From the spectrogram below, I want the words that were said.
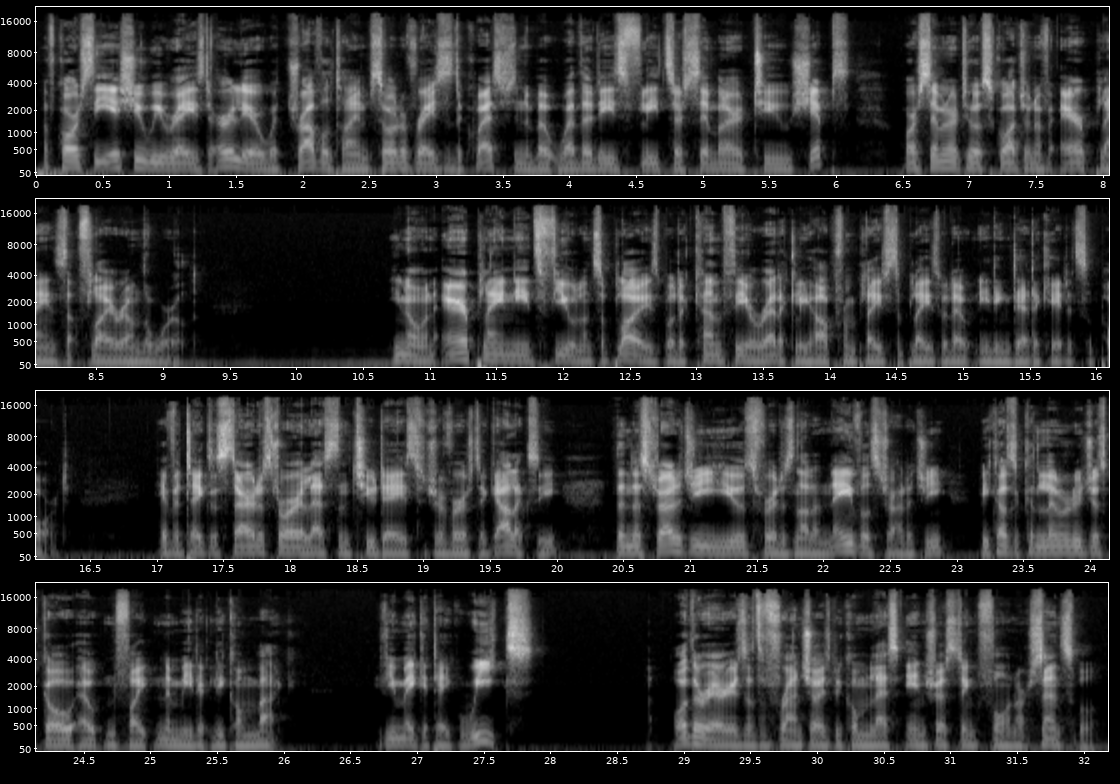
Of course, the issue we raised earlier with travel time sort of raises the question about whether these fleets are similar to ships or similar to a squadron of airplanes that fly around the world. You know, an airplane needs fuel and supplies, but it can theoretically hop from place to place without needing dedicated support. If it takes a Star Destroyer less than two days to traverse the galaxy, then the strategy you use for it is not a naval strategy because it can literally just go out and fight and immediately come back. If you make it take weeks, other areas of the franchise become less interesting, fun, or sensible.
